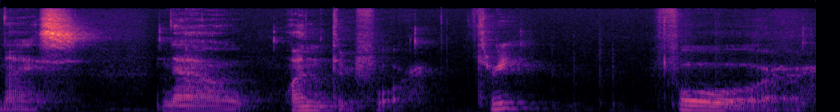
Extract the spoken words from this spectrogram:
Nice. Now one through four. Three, four.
